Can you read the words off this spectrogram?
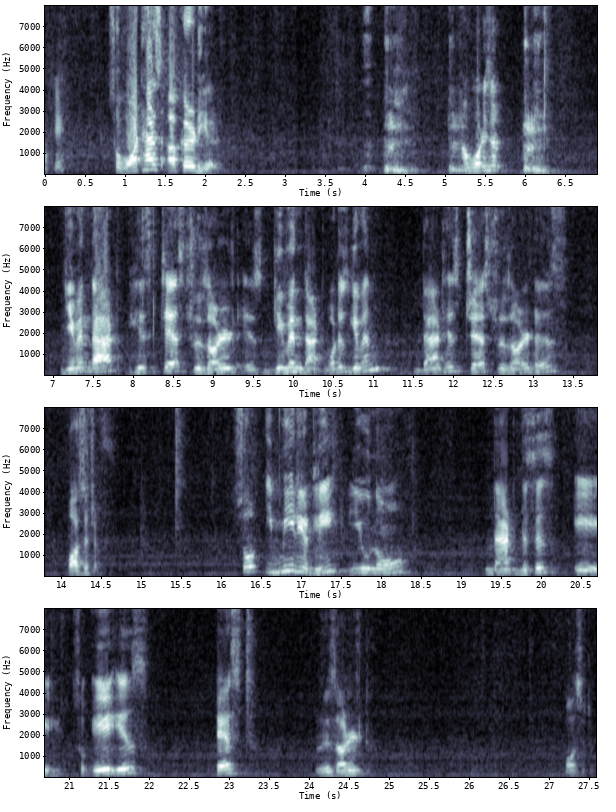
Okay? So what has occurred here? What is a given that his test result is given that? What is given? That his test result is positive. So immediately you know that this is A. So A is test result positive.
